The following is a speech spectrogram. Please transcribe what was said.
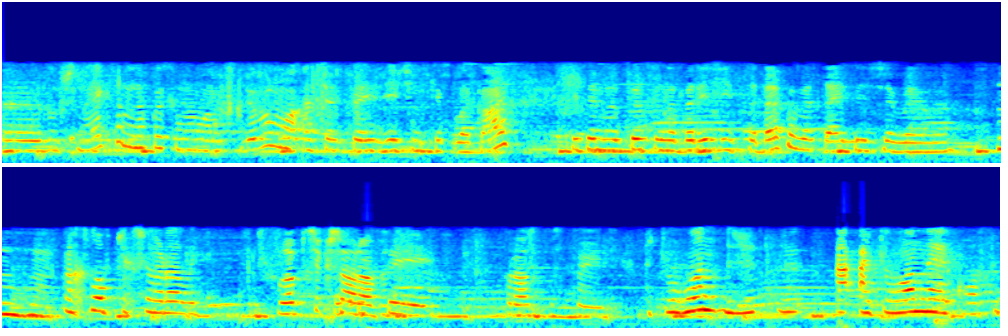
е, рушник, там написано «Ми вас любимо, а це цей дівчинки плакат, і там написано бережіть себе, повертайтесь живими. А хлопчик що робить? Хлопчик що робить? Стоїть. Просто стоїть. А чого, не кофе?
